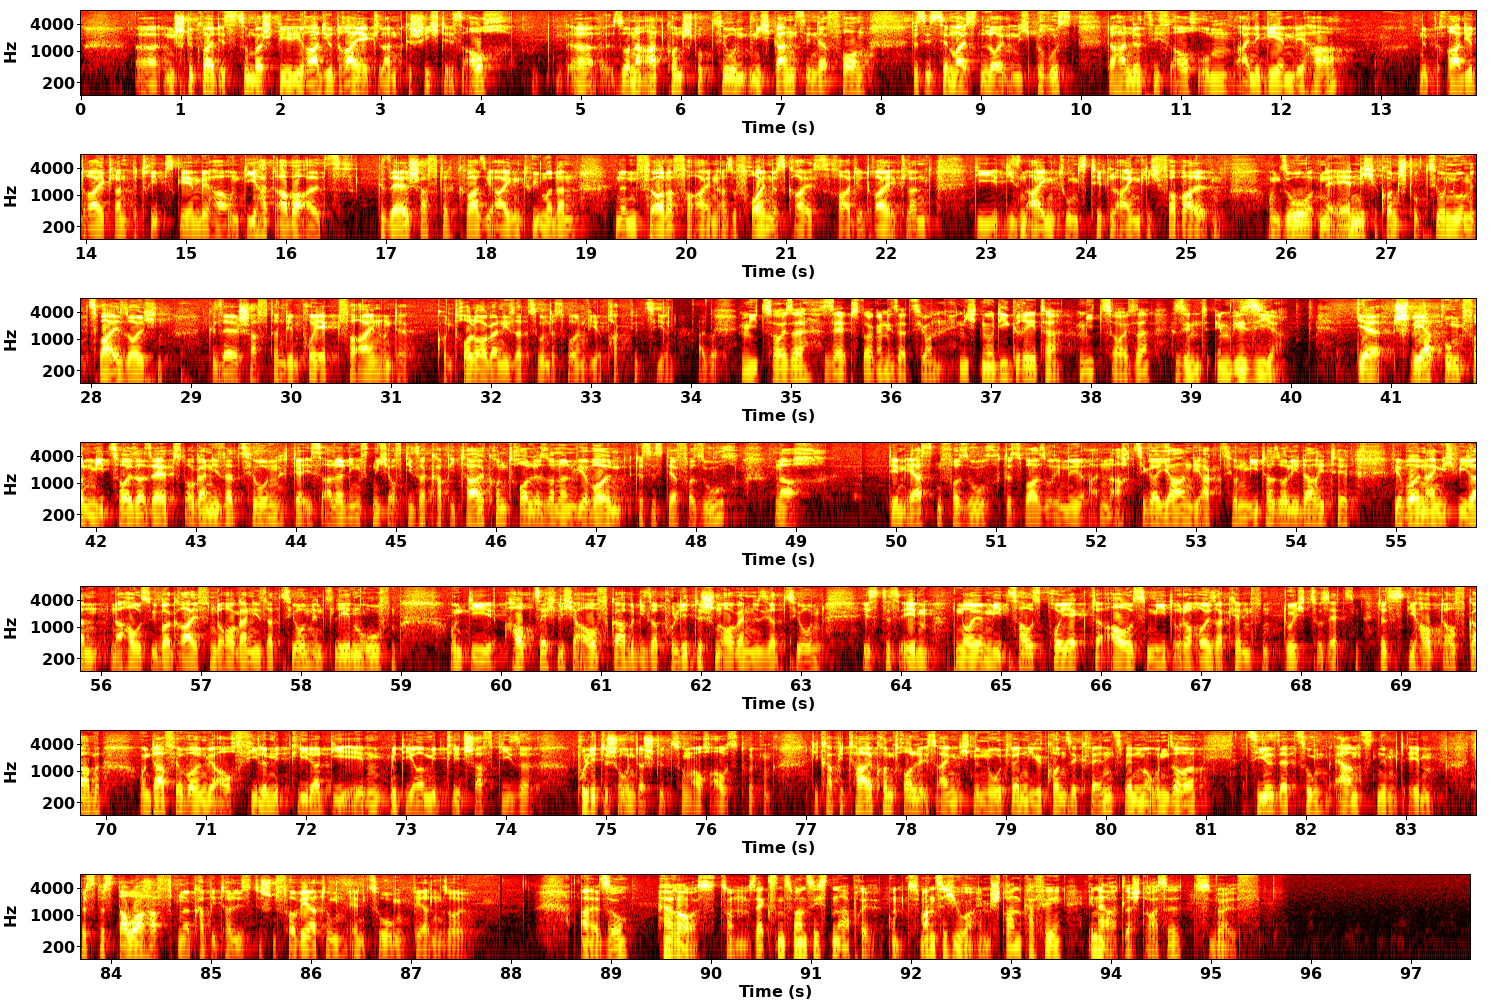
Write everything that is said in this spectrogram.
Äh, ein Stück weit ist zum Beispiel die Radio-Dreieckland-Geschichte ist auch äh, so eine Art Konstruktion, nicht ganz in der Form, das ist den meisten Leuten nicht bewusst. Da handelt es sich auch um eine GmbH, eine Radio Dreieckland Betriebs GmbH und die hat aber als Gesellschafter, quasi Eigentümer, dann einen Förderverein, also Freundeskreis Radio Dreieckland, die diesen Eigentumstitel eigentlich verwalten. Und so eine ähnliche Konstruktion, nur mit zwei solchen Gesellschaftern, dem Projektverein und der Kontrollorganisation, das wollen wir praktizieren. Also Mietshäuser Selbstorganisation. Nicht nur die Greta Mietshäuser sind im Visier. Der Schwerpunkt von Mietshäuser Selbstorganisation, der ist allerdings nicht auf dieser Kapitalkontrolle, sondern wir wollen, das ist der Versuch nach dem ersten Versuch, das war so in den 80er Jahren die Aktion Mietersolidarität. Wir wollen eigentlich wieder eine hausübergreifende Organisation ins Leben rufen. Und die hauptsächliche Aufgabe dieser politischen Organisation ist es eben, neue Mietshausprojekte aus Miet- oder Häuserkämpfen durchzusetzen. Das ist die Hauptaufgabe und dafür wollen wir auch viele Mitglieder, die eben mit ihrer Mitgliedschaft diese politische Unterstützung auch ausdrücken. Die Kapitalkontrolle ist eigentlich eine notwendige Konsequenz, wenn man unsere Zielsetzung ernst nimmt, eben, dass das dauerhaft einer kapitalistischen Verwertung entzogen werden soll. Also heraus zum 26. April um 20 Uhr im Strandcafé in der Adlerstraße 12.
